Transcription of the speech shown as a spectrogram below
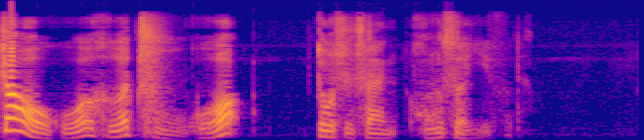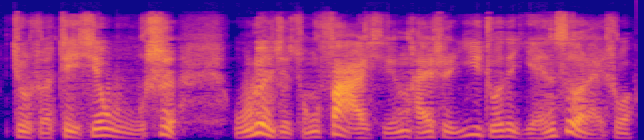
赵国和楚国。都是穿红色衣服的，就是说这些武士，无论是从发型还是衣着的颜色来说，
